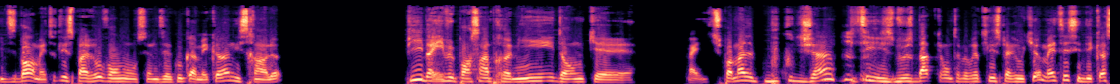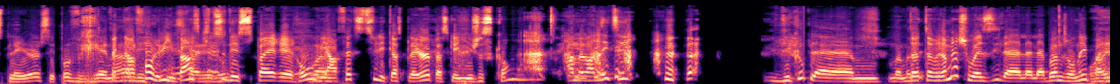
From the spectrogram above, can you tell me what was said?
il dit, bon, mais tous les super-héros vont au San Diego Comic-Con, il se rend là. Puis, ben, il veut passer en premier, donc, euh, ben, il tue pas mal beaucoup de gens, puis tu sais, il veut se battre contre à peu près tous les super-héros qu'il y a, mais tu sais, c'est des cosplayers, c'est pas vraiment... Fait que dans le fond, lui, il pense qu'il tue des super-héros, Ouais. mais en fait, il tue les cosplayers parce qu'il est juste con. À un moment donné, tu sais, il découpe la... ma- T'as, vraiment choisi la, la, la bonne journée pour Ouais.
